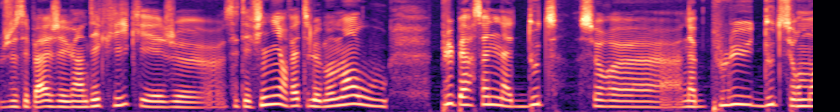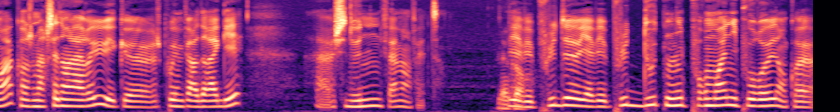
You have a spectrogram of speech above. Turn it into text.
je sais pas, j'ai eu un déclic et je, c'était fini. En fait, le moment où plus personne n'a de doute sur, euh, n'a plus de doute sur moi quand je marchais dans la rue et que je pouvais me faire draguer, euh, je suis devenue une femme en fait. Il y avait plus de, il y avait plus de doute ni pour moi ni pour eux. Donc euh,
